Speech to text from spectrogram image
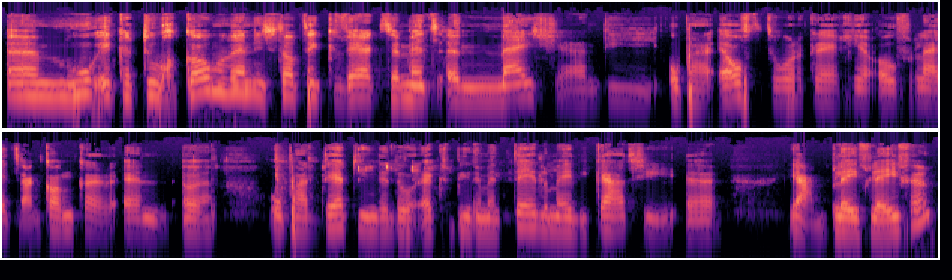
Ehm, hoe ik ertoe gekomen ben, is dat ik werkte met een meisje die op haar elfde te horen kreeg je overlijdt aan kanker. En eh, op haar dertiende door experimentele medicatie eh, ja, bleef leven.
